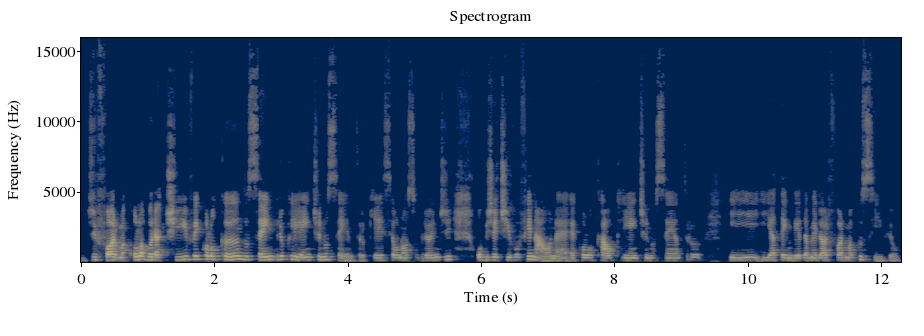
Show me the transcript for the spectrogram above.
de forma colaborativa e colocando sempre o cliente no centro, que esse é o nosso grande objetivo final, né? É colocar o cliente no centro e, e atender da melhor forma possível.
